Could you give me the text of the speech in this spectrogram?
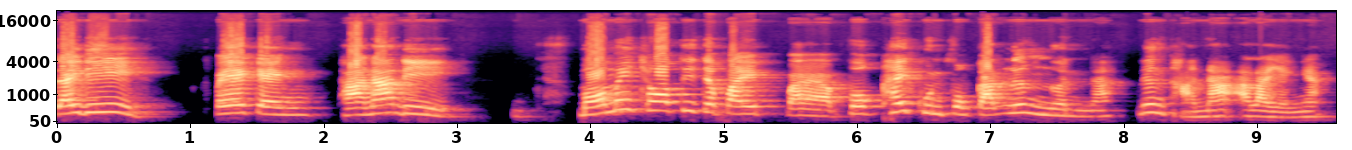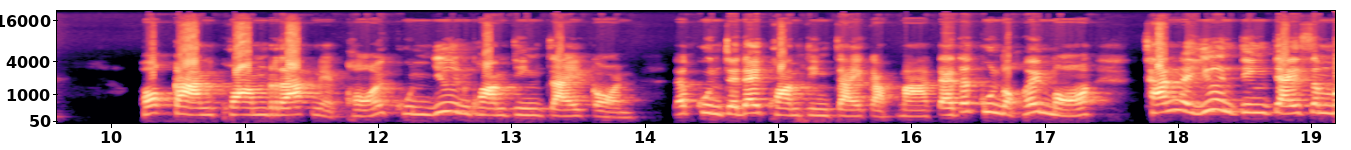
ใจดี เปย์เก่ง ฐานะดี หมอไม่ชอบที่จะไปแบบโฟกให้คุณโฟกัสเรื่องเงินนะ เรื่องฐานะอะไรอย่างเงี้ย เพราะการความรักเนี่ยขอให้คุณยื่นความจริงใจก่อน แล้วคุณจะได้ความจริงใจกลับมา แต่ถ้าคุณบอกเฮ้ยหมอ ฉันน่ะยื่นจริงใจเสม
